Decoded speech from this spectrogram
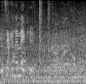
You're taking the mickey?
